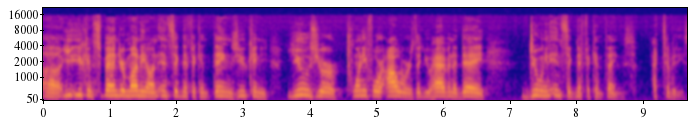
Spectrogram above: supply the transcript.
Uh, you, you can spend your money on insignificant things. You can use your 24 hours that you have in a day doing insignificant things, activities.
